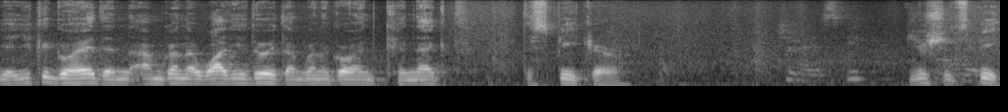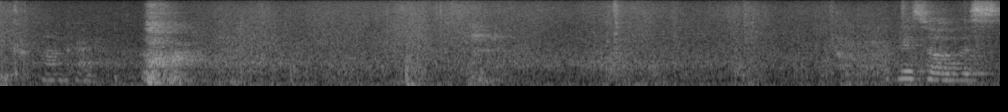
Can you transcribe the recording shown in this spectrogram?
Yeah, you can go ahead and I'm gonna, while you do it, I'm gonna go and connect the speaker. Should I speak? You should speak. Okay. Okay, so this,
